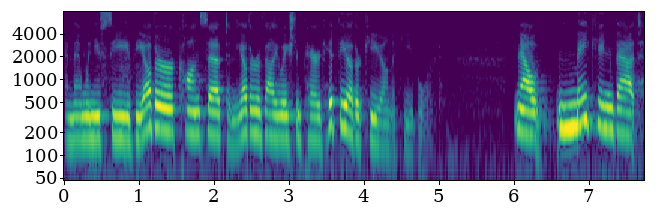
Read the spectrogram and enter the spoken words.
and then when you see the other concept and the other evaluation paired, hit the other key on the keyboard. Now, making that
